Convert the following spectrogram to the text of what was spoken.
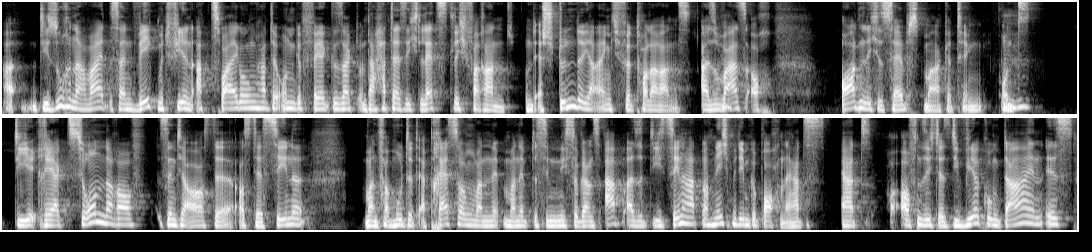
Äh, die Suche nach Wahrheit ist ein Weg mit vielen Abzweigungen, hat er ungefähr gesagt. Und da hat er sich letztlich verrannt. Und er stünde ja eigentlich für Toleranz. Also war mhm. es auch ordentliches Selbstmarketing. Und mhm. die Reaktionen darauf sind ja auch aus der, aus der Szene man vermutet Erpressung, man, man nimmt es ihm nicht so ganz ab. Also die Szene hat noch nicht mit ihm gebrochen. Er hat, es, er hat offensichtlich, also die Wirkung dahin ist,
